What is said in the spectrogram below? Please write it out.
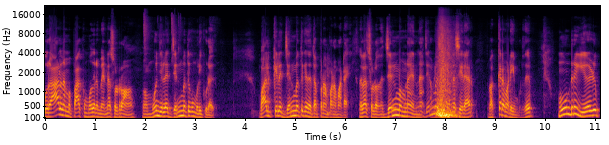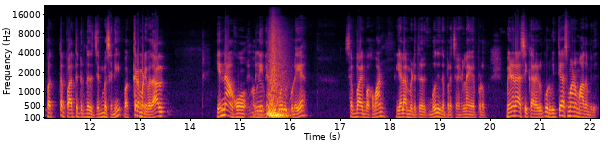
ஒரு ஆள் நம்ம பார்க்கும்போது நம்ம என்ன சொல்கிறோம் நம்ம மூஞ்சில ஜென்மத்துக்கும் முடிக்கூடாது. வாழ்க்கையில் ஜென்மத்துக்கு இந்த தப்பு நான் பண்ண மாட்டேன். இதெல்லாம் சொல்லுவாங்க. ஜென்மம்னா என்ன? ஜென்மசனி என்ன செய்கிறார் வக்கரம் அடையும் பொழுது மூன்று ஏழு பத்தை பார்த்துட்டு இருந்த ஜென்மசனி வக்கரம் அடைவதால் என்ன ஆகும்? அப்படின்னா போது கூடைய செவ்வாய் பகவான் ஏழாம் இடத்துல இருக்கும்போது இந்த பிரச்சனைகள்லாம் ஏற்படும். மீனராசிக்காரர்களுக்கு ஒரு வித்தியாசமான மாதம் இது.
